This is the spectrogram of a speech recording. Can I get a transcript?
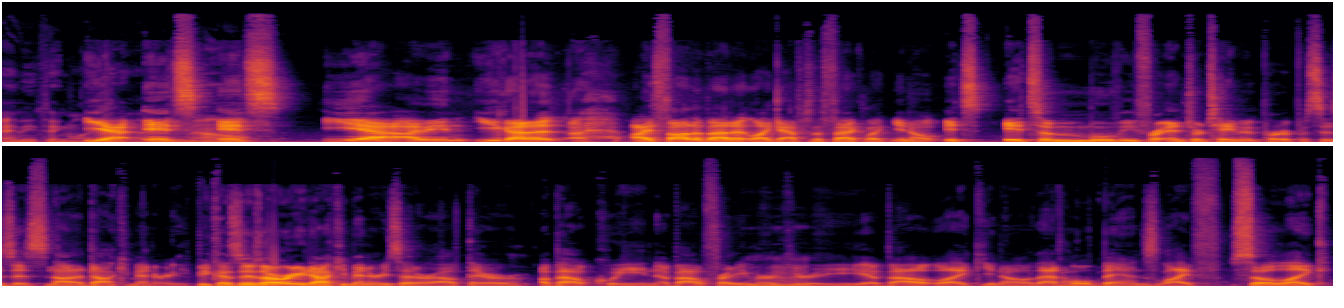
anything like yeah that. Yeah, it's you know? it's yeah i mean you gotta i thought about it like after the fact like you know it's it's a movie for entertainment purposes. It's not a documentary because there's already documentaries that are out there about queen about freddie Mm-hmm. mercury about like you know that whole band's life. So like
